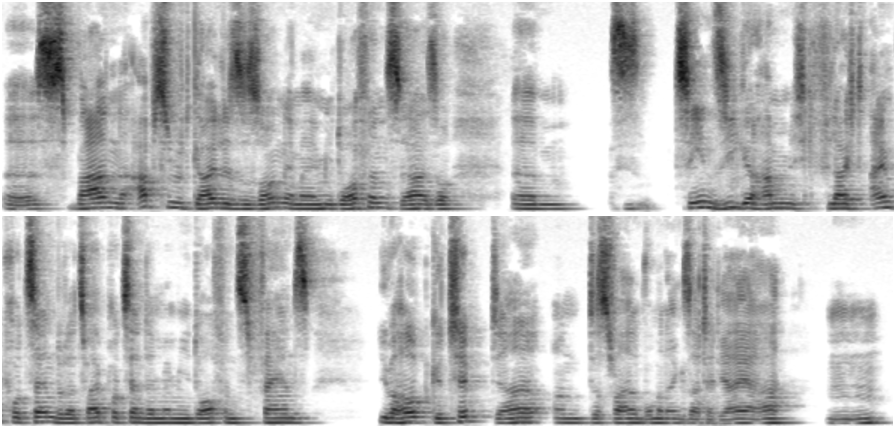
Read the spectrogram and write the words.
äh, es war eine absolut geile Saison der Miami Dolphins. Ja, also ähm, zehn Siege haben mich vielleicht ein Prozent oder zwei Prozent der Miami Dolphins Fans überhaupt getippt. Ja, und das war, wo man dann gesagt hat, ja, ja. Mhm.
